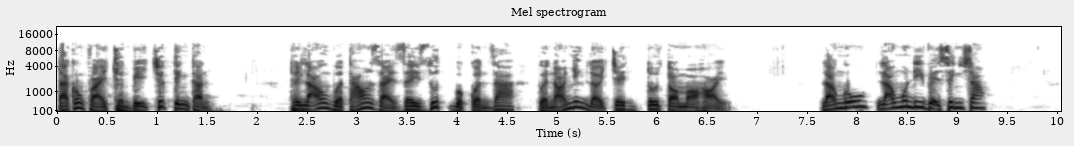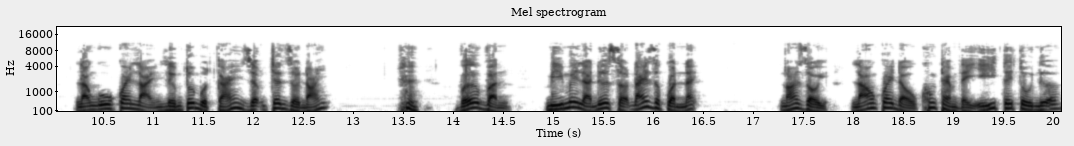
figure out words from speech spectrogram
Ta không phải chuẩn bị trước tinh thần. Thấy lão vừa tháo giải dây rút buộc quần ra Vừa nói những lời trên Tôi tò mò hỏi Lão ngũ, lão muốn đi vệ sinh sao? Lão ngũ quay lại lườm tôi một cái Dậm chân rồi nói. Vớ vẩn, mí mới là đưa sợ đáy ra quần đấy. Nói rồi Lão quay đầu không thèm để ý tới tôi nữa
